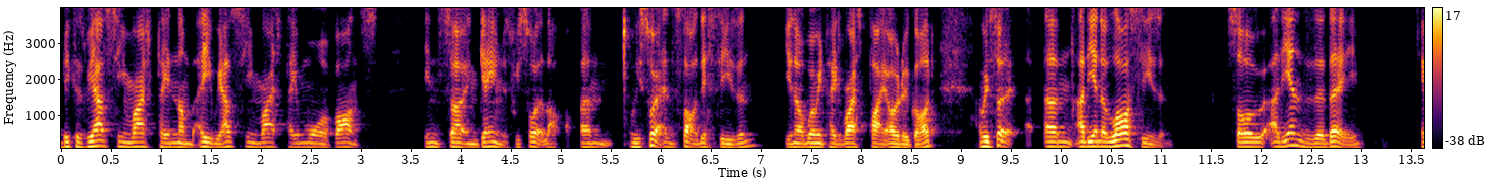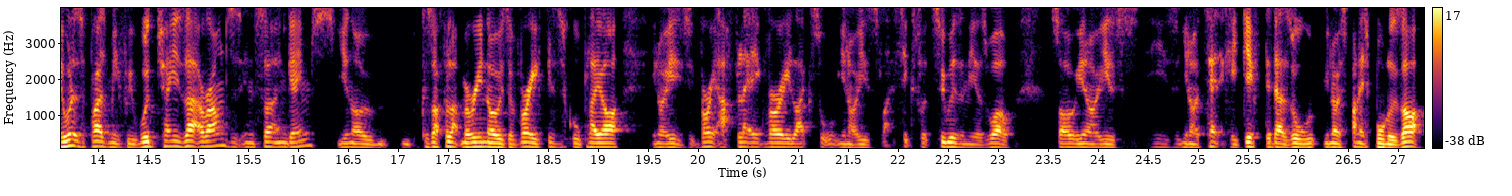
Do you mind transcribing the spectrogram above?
because we have seen Rice play number eight. We have seen Rice play more advanced in certain games. We saw it. Um, we saw it at the start of this season. You know when we played Rice by Odegaard, and we saw it um, at the end of last season. So at the end of the day, it wouldn't surprise me if we would change that around in certain games. You know, because I feel like Merino is a very physical player. You know, he's very athletic, very like sort. Of, you know, he's like six foot two, isn't he as well? So you know, he's he's you know technically gifted as all you know Spanish ballers are.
